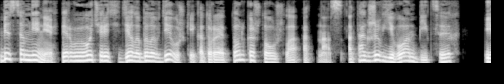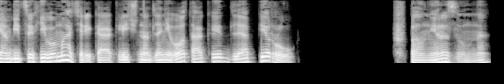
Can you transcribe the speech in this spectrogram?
Без сомнения, в первую очередь дело было в девушке, которая только что ушла от нас, а также в его амбициях и амбициях его матери, как лично для него, так и для Перу. «Вполне разумно»,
